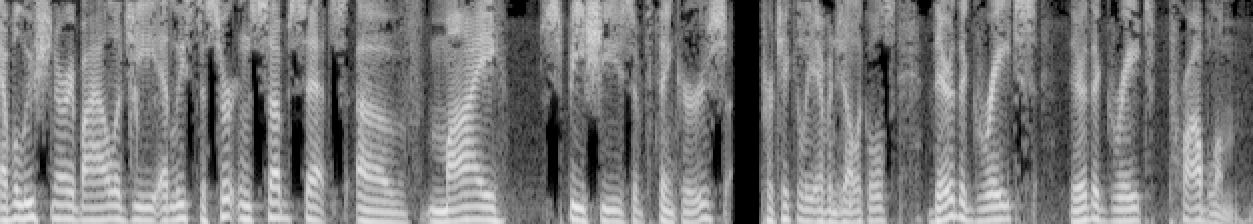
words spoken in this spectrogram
Evolutionary biology, at least a certain subsets of my species of thinkers, particularly evangelicals, they're the great they're the great problem.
